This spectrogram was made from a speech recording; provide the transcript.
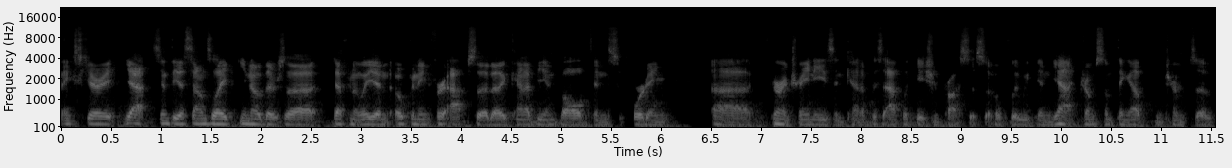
Thanks, Carrie. Yeah, Cynthia, sounds like you know there's a definitely an opening for APSA to kind of be involved in supporting uh, current trainees and kind of this application process. So hopefully we can yeah drum something up in terms of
